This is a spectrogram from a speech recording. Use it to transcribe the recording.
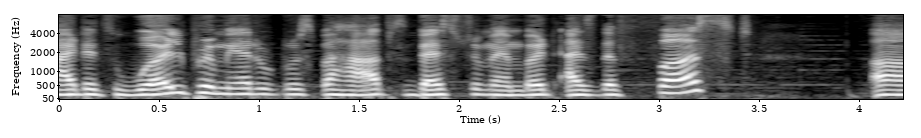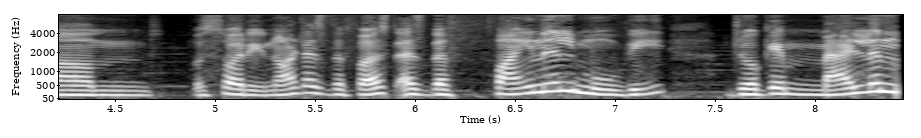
had its world premiere it was perhaps best remembered as the first sorry not as the first as the final movie जो कि Marilyn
